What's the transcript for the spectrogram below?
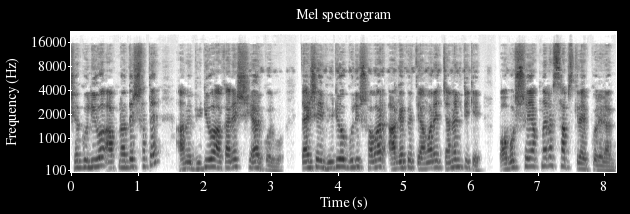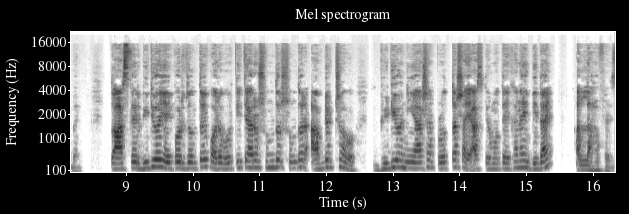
সেগুলিও আপনাদের সাথে আমি ভিডিও আকারে শেয়ার করব। তাই সেই ভিডিওগুলি সবার আগে পেতে আমার এই চ্যানেলটিকে অবশ্যই আপনারা সাবস্ক্রাইব করে রাখবেন। তো আজকের ভিডিও এই পর্যন্তই। পরবর্তীতে আরও সুন্দর সুন্দর আপডেট সহ ভিডিও নিয়ে আসার প্রত্যাশায় আজকের মতো এখানেই বিদায়। আল্লাহ হাফেজ।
